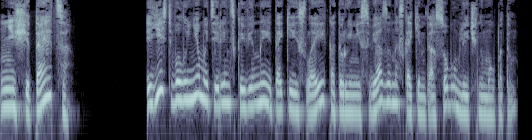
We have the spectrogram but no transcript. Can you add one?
не считается? Есть в валуне материнской вины и такие слои, которые не связаны с каким-то особым личным опытом.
